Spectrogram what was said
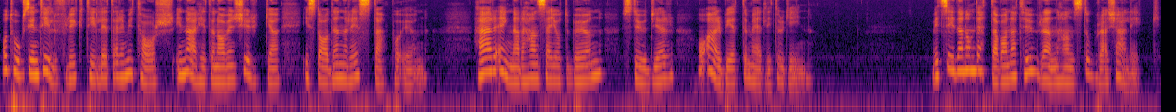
och tog sin tillflykt till ett eremitage i närheten av en kyrka i staden Resta på ön. Här ägnade han sig åt bön, studier och arbete med liturgin. Vid sidan om detta var naturen hans stora kärlek.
